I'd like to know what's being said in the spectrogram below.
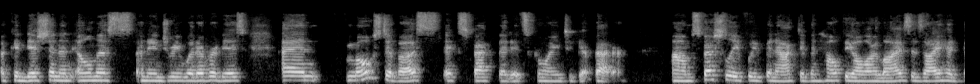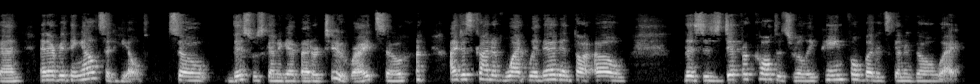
a condition, an illness, an injury, whatever it is, and most of us expect that it's going to get better. Um, especially if we've been active and healthy all our lives, as I had been, and everything else had healed. So this was going to get better too, right? So I just kind of went with it and thought, oh, this is difficult, it's really painful, but it's going to go away.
